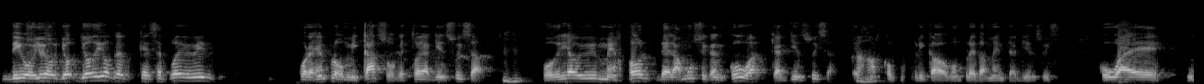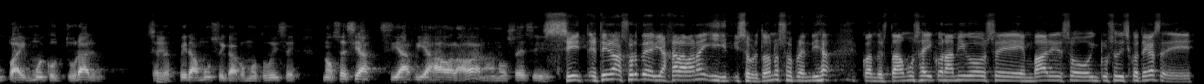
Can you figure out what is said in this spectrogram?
digo yo, yo, yo digo que, que, se puede vivir, por ejemplo, en mi caso, que estoy aquí en Suiza, podría vivir mejor de la música en Cuba que aquí en Suiza. Es más complicado completamente aquí en Suiza. Cuba es un país muy cultural, se respira música, como tú dices. No sé si, si has viajado a La Habana, no sé si... Sí, he tenido la suerte de viajar a La Habana y, sobre todo nos sorprendía cuando estábamos ahí con amigos eh, en bares o incluso discotecas, eh,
